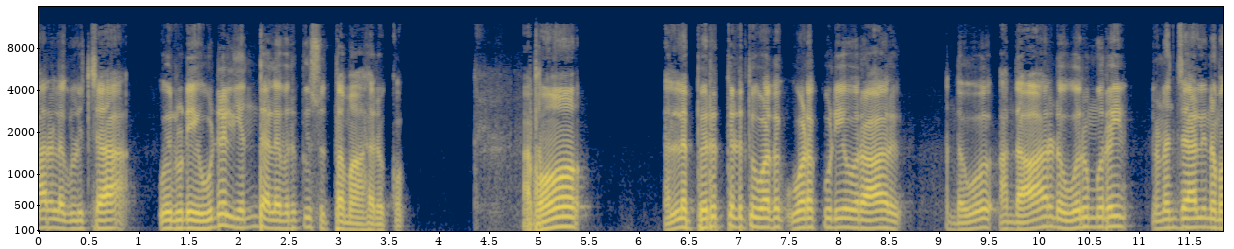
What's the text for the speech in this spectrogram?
ஆறில் குளிச்சா இவருடைய உடல் எந்த அளவிற்கு சுத்தமாக இருக்கும்? அப்போ நல்ல பெருத்தெடுத்து ஓட ஓடக்கூடிய ஒரு ஆறு அந்த ஓ அந்த ஆறோட ஒரு முறை நினைஞ்சாலே நம்ம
